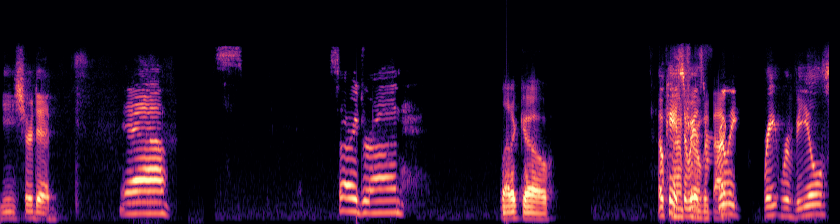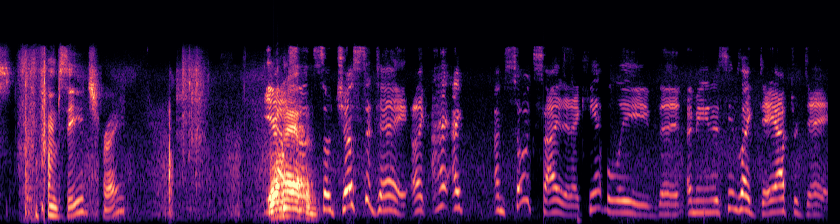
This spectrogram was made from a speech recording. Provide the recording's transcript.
He sure did. Yeah. Sorry, Duran. Let it go. Okay, I'm so we have some really great reveals from Siege, right? Yeah. So, so, just today, like I, I, I'm so excited. I can't believe that. I mean, it seems like day after day,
